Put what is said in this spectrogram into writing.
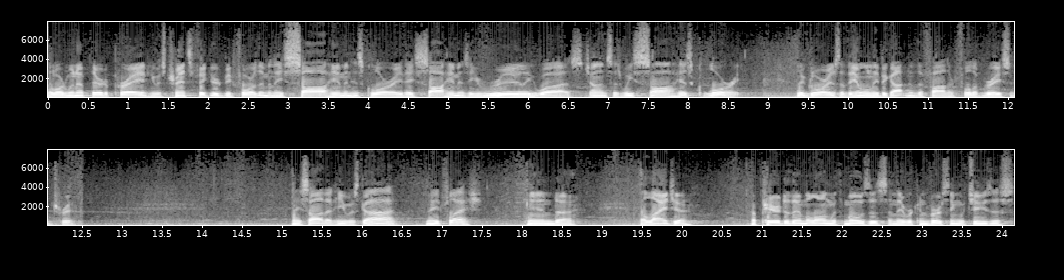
The Lord went up there to pray, and he was transfigured before them, and they saw him in his glory. They saw him as he really was. John says, We saw his glory. The glories of the only begotten of the Father, full of grace and truth. They saw that he was God, made flesh. And uh, Elijah appeared to them along with Moses, and they were conversing with Jesus.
